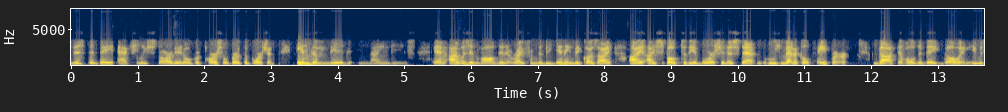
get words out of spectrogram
this debate actually started over partial birth abortion in the mid 90s and I was involved in it right from the beginning because I, I, I spoke to the abortionist that whose medical paper got the whole debate going. He was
